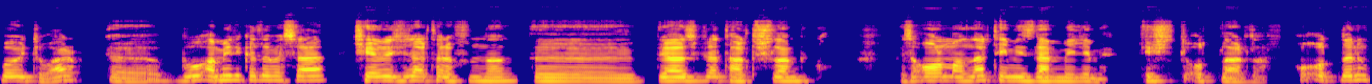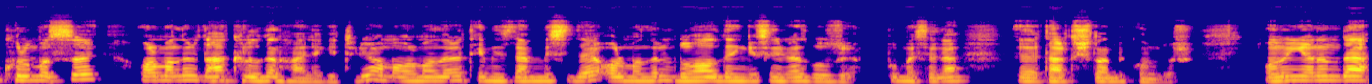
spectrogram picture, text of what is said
boyutu var. Eee, bu Amerika'da mesela çevreciler tarafından, eee, birazcık da tartışılan bir konu. Mesela ormanlar temizlenmeli mi? Çeşitli otlardan. O otların kuruması ormanları daha kırılgan hale getiriyor ama ormanların temizlenmesi de ormanların doğal dengesini biraz bozuyor. Bu mesela, eee, tartışılan bir konudur. Onun yanında,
